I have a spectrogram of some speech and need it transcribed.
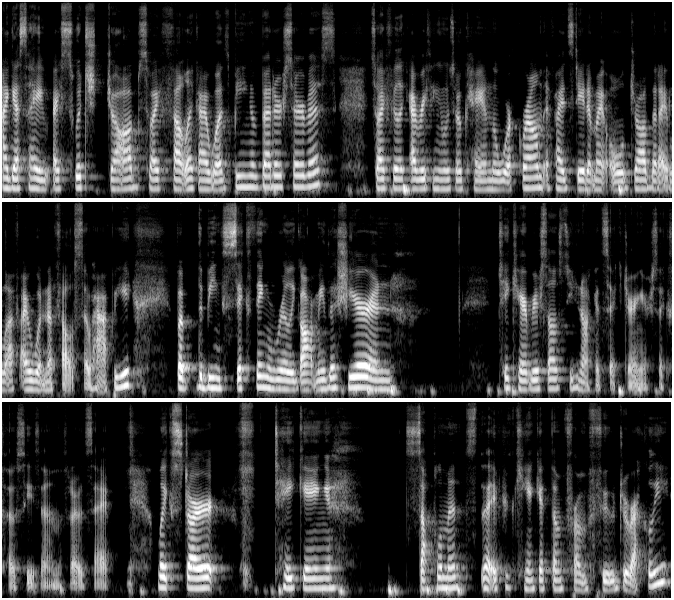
I guess I, I switched jobs, so I felt like I was being of better service. So I feel like everything was okay in the work realm. If I had stayed at my old job that I left, I wouldn't have felt so happy. But the being sick thing really got me this year. And take care of yourself so you do not get sick during your sixth house season. That's what I would say. Like, start taking supplements that if you can't get them from food directly,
